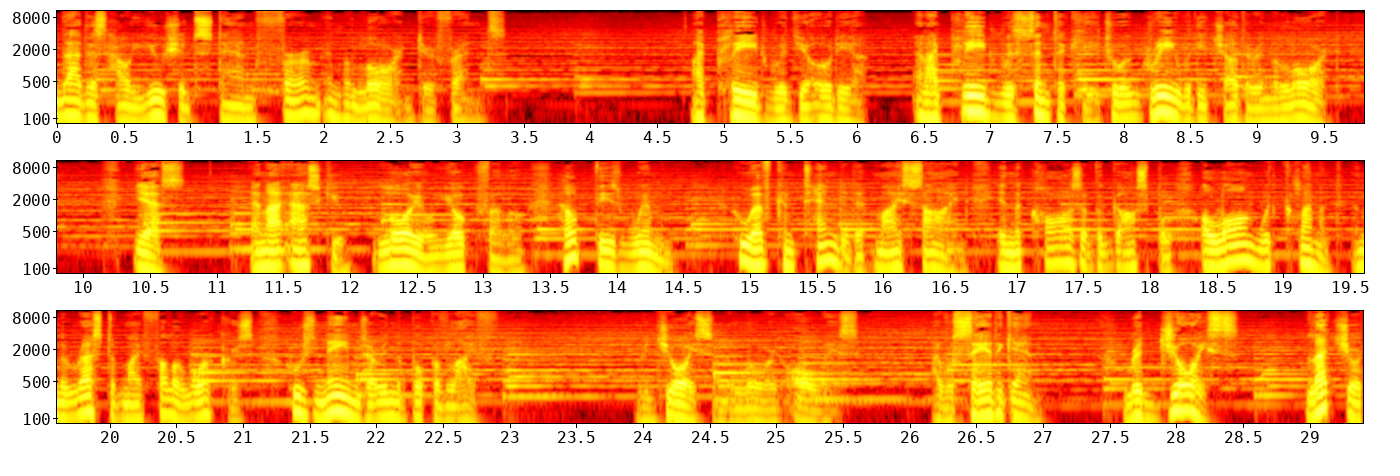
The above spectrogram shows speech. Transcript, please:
that is how you should stand firm in the Lord, dear friends. I plead with Euodia, and I plead with Syntyche to agree with each other in the Lord. Yes, and I ask you, loyal yokefellow, help these women who have contended at my side in the cause of the gospel, along with Clement and the rest of my fellow workers, whose names are in the book of life. Rejoice in the Lord always. I will say it again. Rejoice. Let your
